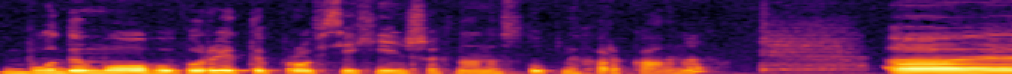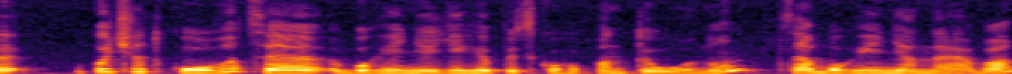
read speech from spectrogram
Будемо говорити про всіх інших на наступних арканах. Е, Початково це богиня єгипетського пантеону, це богиня неба,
